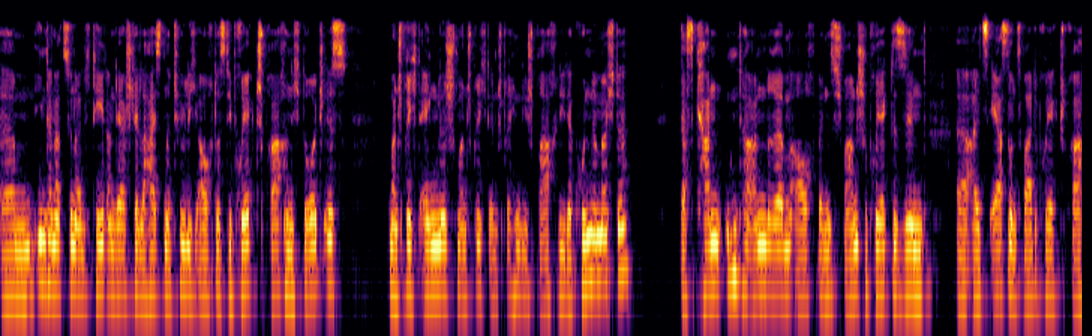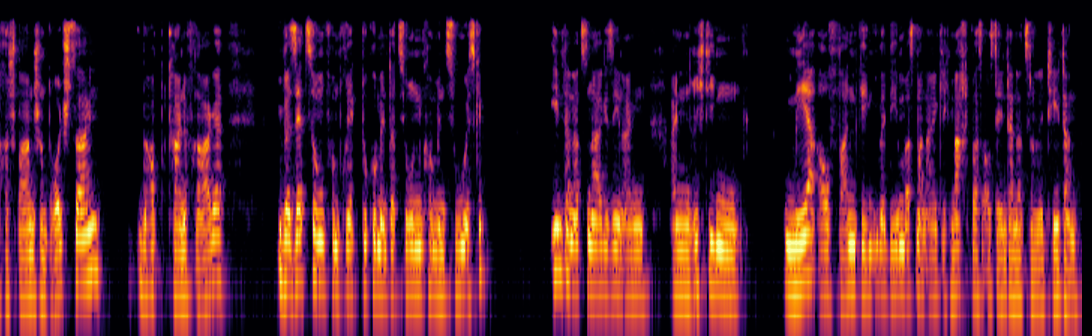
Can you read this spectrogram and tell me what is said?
Ähm, Internationalität an der Stelle heißt natürlich auch, dass die Projektsprache nicht Deutsch ist. Man spricht Englisch, man spricht entsprechend die Sprache, die der Kunde möchte. Das kann unter anderem auch, wenn es spanische Projekte sind, äh, als erste und zweite Projektsprache Spanisch und Deutsch sein. Überhaupt keine Frage. Übersetzungen von Projektdokumentationen kommen hinzu. Es gibt international gesehen einen, einen richtigen Mehraufwand gegenüber dem, was man eigentlich macht, was aus der Internationalität dann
